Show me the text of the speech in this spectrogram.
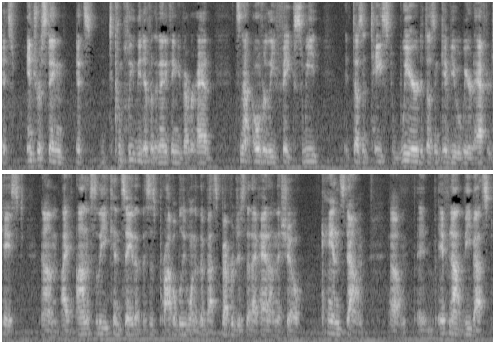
It's interesting. It's completely different than anything you've ever had. It's not overly fake sweet. It doesn't taste weird. It doesn't give you a weird aftertaste. Um, I honestly can say that this is probably one of the best beverages that I've had on this show, hands down. Um, if not the best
